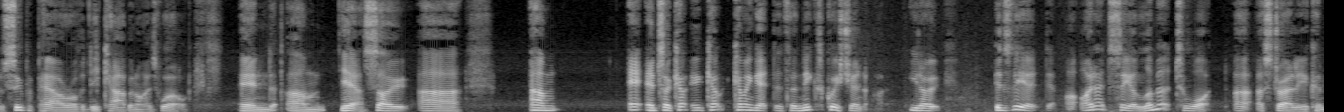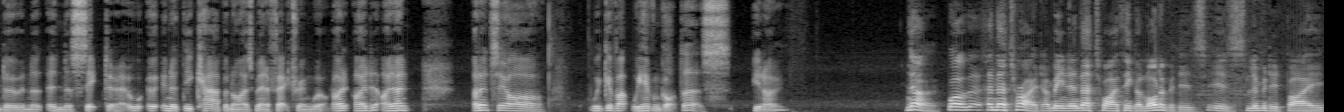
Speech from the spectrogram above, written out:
superpower of a decarbonised world. And um, yeah, so uh, um, and, and, so co- coming back to the next question, you know, is there? I don't see a limit to what uh, Australia can do in the in the sector uh, in a decarbonised manufacturing world. I, I, I, don't I don't say oh we give up we haven't got this you know. No, well, and that's right. I mean, and that's why I think a lot of it is is limited by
